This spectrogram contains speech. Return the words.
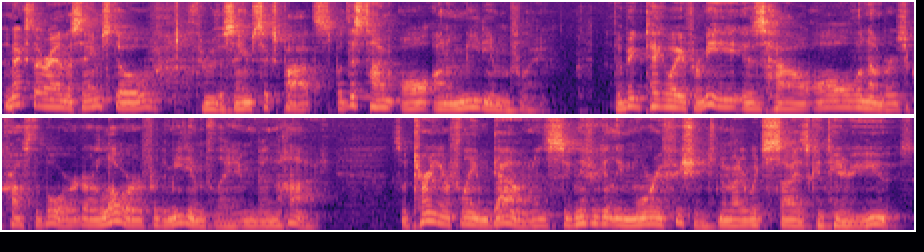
Next, I ran the same stove through the same six pots, but this time all on a medium flame. The big takeaway for me is how all the numbers across the board are lower for the medium flame than the high. So turning your flame down is significantly more efficient no matter which size container you use.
